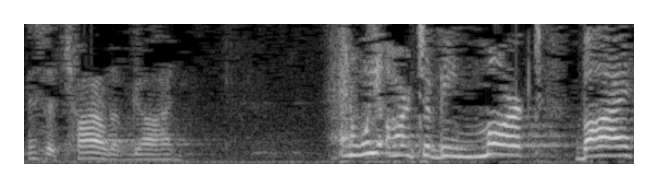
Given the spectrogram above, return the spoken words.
This is a child of God. And we are to be marked by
